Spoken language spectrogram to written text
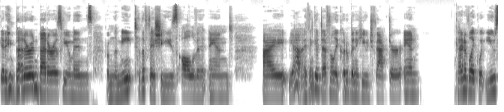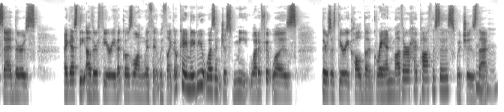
getting better and better as humans from the meat to the fishies, all of it. And I, yeah, I think it definitely could have been a huge factor. And kind of like what you said, there's, I guess, the other theory that goes along with it with like, okay, maybe it wasn't just meat. What if it was, there's a theory called the grandmother hypothesis, which is that Mhm.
